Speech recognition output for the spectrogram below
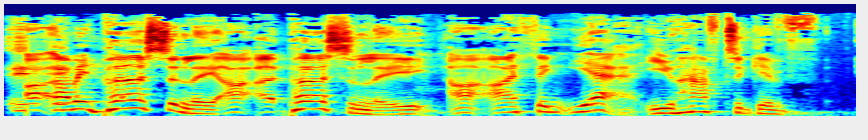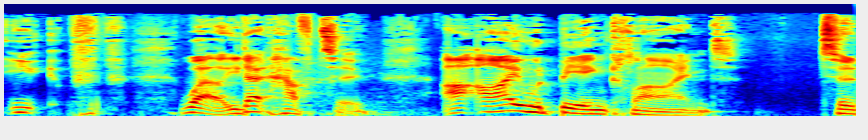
it- I, I mean, personally, I, I- personally, I, I think yeah, you have to give. You, well, you don't have to. I, I would be inclined to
